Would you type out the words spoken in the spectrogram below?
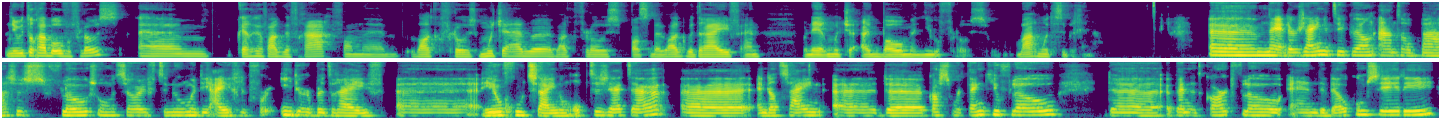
nu we het toch hebben over flows. Um, krijg je vaak de vraag van uh, welke flows moet je hebben? Welke flows passen bij welk bedrijf? En wanneer moet je uitbouwen met nieuwe flows? Waar moeten ze beginnen? Um, nou ja, er zijn natuurlijk wel een aantal basisflows, om het zo even te noemen, die eigenlijk voor ieder bedrijf uh, heel goed zijn om op te zetten. Uh, en dat zijn uh, de Customer Thank You Flow, de Abandoned Card Flow en de Welkom-serie.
